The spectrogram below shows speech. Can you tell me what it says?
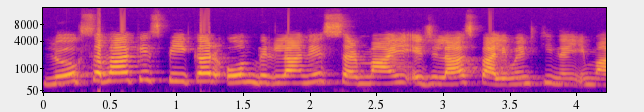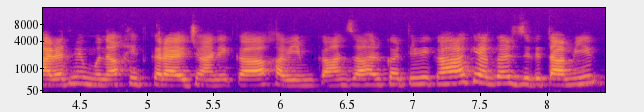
लोकसभा के स्पीकर ओम बिरला ने सरमाई इजलास पार्लियामेंट की नई इमारत में मुनद कराए जाने का खवी इम्कान ज़ाहिर करते हुए कहा कि अगर जर तामीर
